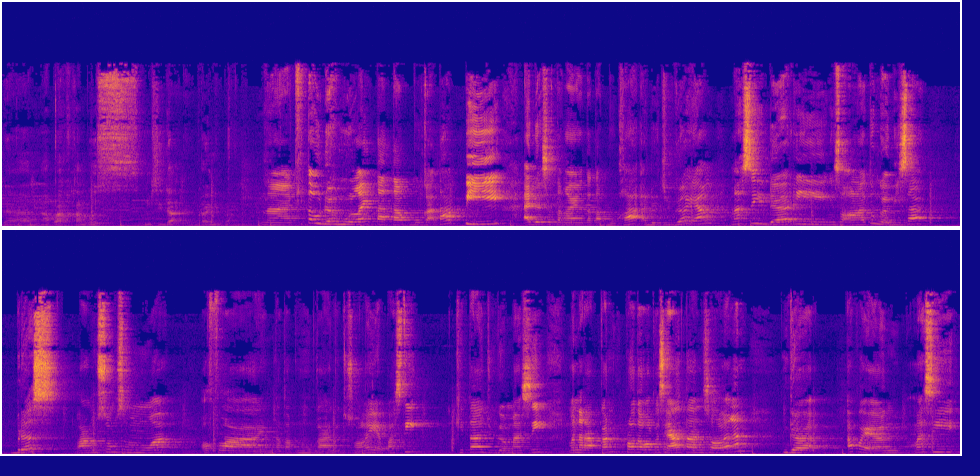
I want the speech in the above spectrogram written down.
dan apa? Kampus Umsida berani banget. Nah kita udah mulai tatap muka tapi ada setengah yang tatap muka, ada juga yang masih daring. Soalnya tuh nggak bisa bres langsung semua offline tatap muka gitu. Soalnya ya pasti kita juga masih menerapkan protokol kesehatan. Soalnya kan nggak apa ya masih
